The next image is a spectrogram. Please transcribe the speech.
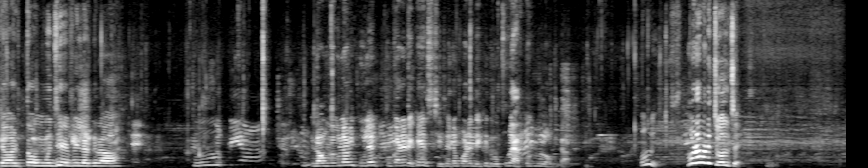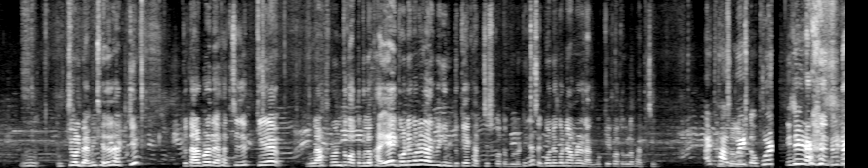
डर तो मुझे भी लग रहा লঙ্কাগুলো আমি তুলে কুকারে রেখে এসেছি সেটা পরে দেখে দেবো পুরো এতগুলো লঙ্কা উম, মোটামুটি চলছে উম, চলবে আমি খেতে থাকছি তো তারপরে দেখাচ্ছি যে কে লাস্ট পর্যন্ত কতগুলো খাই এই গনে গনে রাখবি কিন্তু কে খাচ্ছিস কতগুলো ঠিক আছে? গনে গনে আমরা রাখব কে কতগুলো খাচ্ছি। আর থাকবেই তো পুরো দুটো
